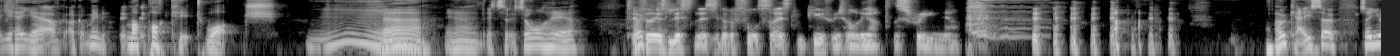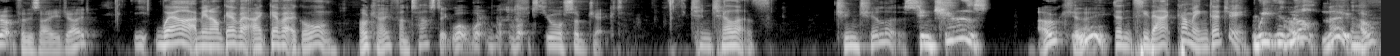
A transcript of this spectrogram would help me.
yeah, yeah. I've, I've got my, my pocket watch. Mm. Yeah, yeah. It's it's all here. So for those listeners, he's got a full size computer he's holding up to the screen now. Okay, so so you're up for this, are you, Jade? Y- Well, I mean, I'll give it. I give it a go. Okay, fantastic. What, what what- what's your subject? Chinchillas. chinchillas. Chinchillas. okay. Didn't see that coming, did you? We did not. No. Oh,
